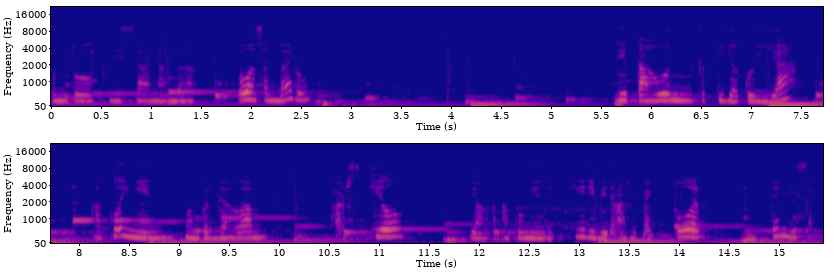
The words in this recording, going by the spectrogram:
untuk bisa nambah wawasan baru. Di tahun ketiga kuliah, aku ingin memperdalam hard skill yang aku miliki di bidang arsitektur dan desain.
